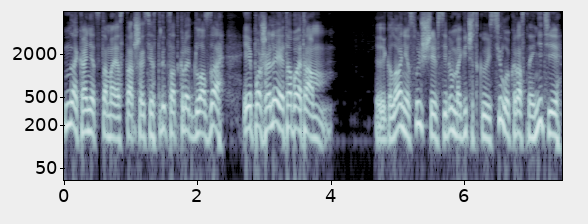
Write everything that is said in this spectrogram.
Наконец-то моя старшая сестрица откроет глаза и пожалеет об этом!» Игла, несущая в себе магическую силу красной нити,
